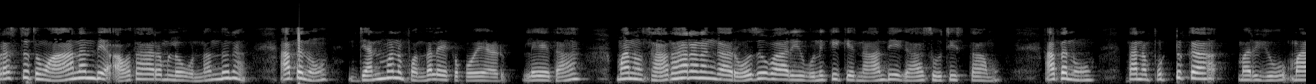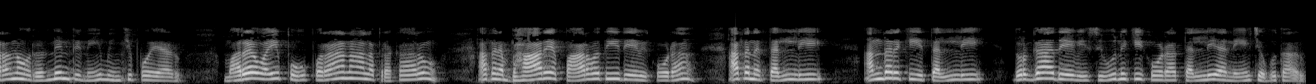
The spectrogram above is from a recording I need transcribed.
ప్రస్తుతం ఆనంది అవతారంలో ఉన్నందున అతను జన్మను పొందలేకపోయాడు లేదా మనం సాధారణంగా రోజువారీ ఉనికికి నాందిగా సూచిస్తాము. అతను తన పుట్టుక మరియు మరణం రెండింటినీ మించిపోయాడు. మరోవైపు పురాణాల ప్రకారం అతని భార్య పార్వతీదేవి కూడా అతని తల్లి అందరికీ తల్లి దుర్గాదేవి శివునికి కూడా తల్లి అని చెబుతారు.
